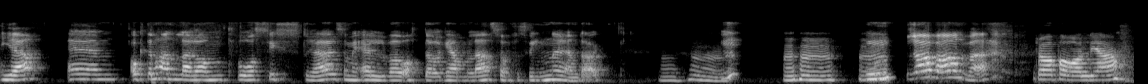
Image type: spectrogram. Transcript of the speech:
Ja. Ehm, och den handlar om två systrar som är 11 och 8 år gamla som försvinner en dag. Mm -hmm. mm. Mm -hmm. Mm. Bra val va? Bra val ja.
